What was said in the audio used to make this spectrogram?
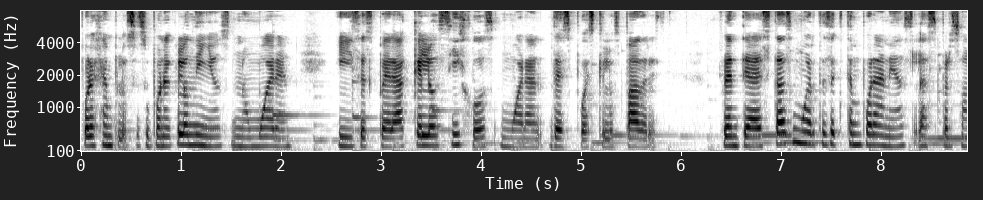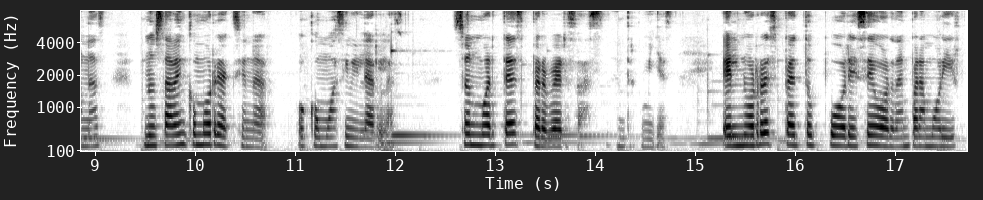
Por ejemplo, se supone que los niños no mueren y se espera que los hijos mueran después que los padres. Frente a estas muertes extemporáneas, las personas no saben cómo reaccionar o cómo asimilarlas. Son muertes perversas, entre comillas. El no respeto por ese orden para morir,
